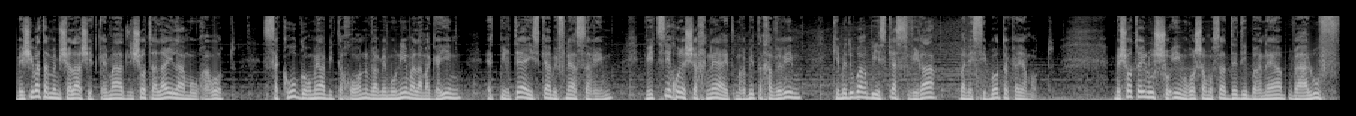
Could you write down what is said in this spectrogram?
בישיבת הממשלה שהתקיימה עד לשעות הלילה המאוחרות, סקרו גורמי הביטחון והממונים על המגעים את פרטי העסקה בפני השרים, והצליחו לשכנע את מרבית החברים כי מדובר בעסקה סבירה בנסיבות הקיימות. בשעות אלו שוהים ראש המוסד דדי ברנע והאלוף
